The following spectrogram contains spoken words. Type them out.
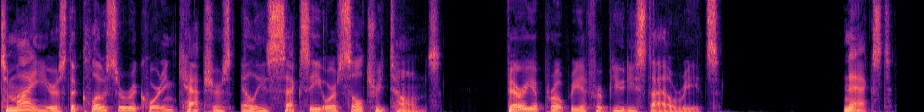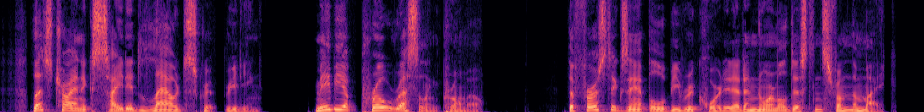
To my ears, the closer recording captures Ellie's sexy or sultry tones, very appropriate for beauty style reads. Next, let's try an excited, loud script reading, maybe a pro wrestling promo. The first example will be recorded at a normal distance from the mic,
